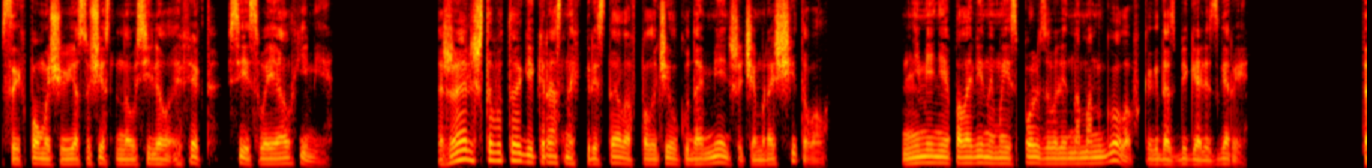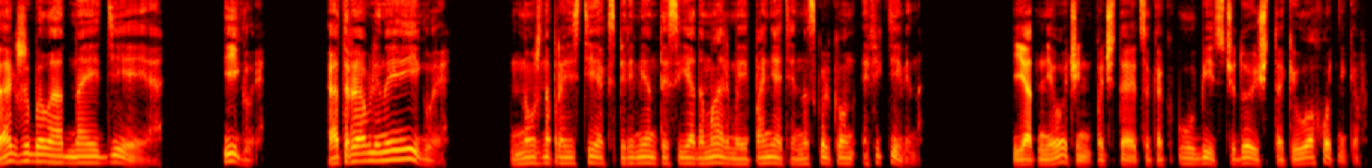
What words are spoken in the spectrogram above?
С их помощью я существенно усилил эффект всей своей алхимии. Жаль, что в итоге красных кристаллов получил куда меньше, чем рассчитывал. Не менее половины мы использовали на монголов, когда сбегали с горы. Также была одна идея. Иглы. Отравленные иглы. Нужно провести эксперименты с ядом альмы и понять, насколько он эффективен. Яд не очень почитается как у убийц чудовищ, так и у охотников.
